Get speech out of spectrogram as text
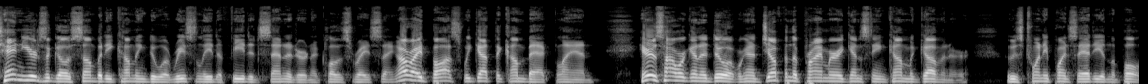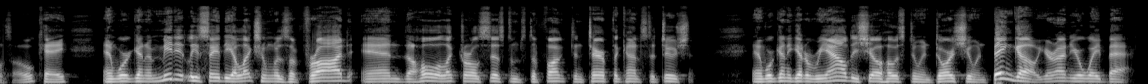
10 years ago, somebody coming to a recently defeated senator in a close race saying, All right, boss, we got the comeback plan. Here's how we're going to do it. We're going to jump in the primary against the incumbent governor, who's 20 points ahead of you in the polls. Okay. And we're going to immediately say the election was a fraud and the whole electoral system's defunct and tear up the Constitution. And we're going to get a reality show host to endorse you, and bingo, you're on your way back.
